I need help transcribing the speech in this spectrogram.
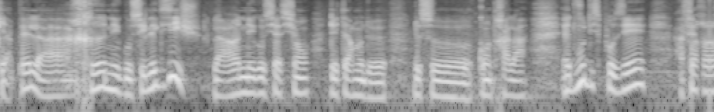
qui appelle à renégocier, il exige la renégociation des termes de, de ce contrat-là. Êtes-vous disposé à faire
